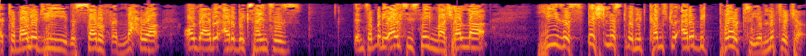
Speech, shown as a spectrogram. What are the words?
etymology, the sarf and nahwa, all the Arabic sciences. Then somebody else is saying, mashallah, he is a specialist when it comes to Arabic poetry and literature.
